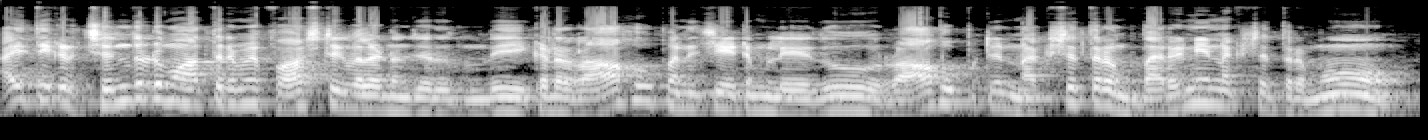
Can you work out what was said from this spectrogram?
అయితే ఇక్కడ చంద్రుడు మాత్రమే ఫాస్ట్గా వెళ్ళడం జరుగుతుంది. ఇక్కడ రాహు పని చేయటం లేదు. రాహు పుట్టిన నక్షత్రం భరణి నక్షత్రము.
